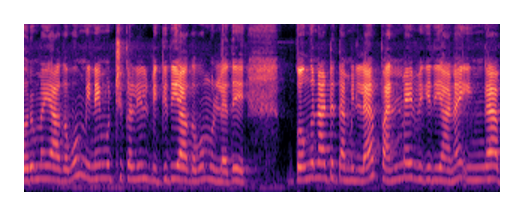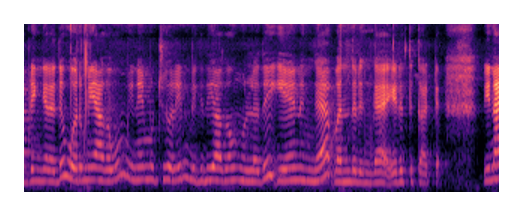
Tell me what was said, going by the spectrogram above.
ஒருமையாகவும் வினைமுற்றுகளில் விகுதியாகவும் உள்ளது. கொங்கு நாட்டு தமிழில் பன்மை விகுதியான இங்க அப்படிங்கிறது ஒருமையாகவும் வினைமுற்றுகளின் விகுதியாகவும் உள்ளது. ஏனுங்க? வந்துடுங்க. எடுத்துக்காட்டு. வினா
